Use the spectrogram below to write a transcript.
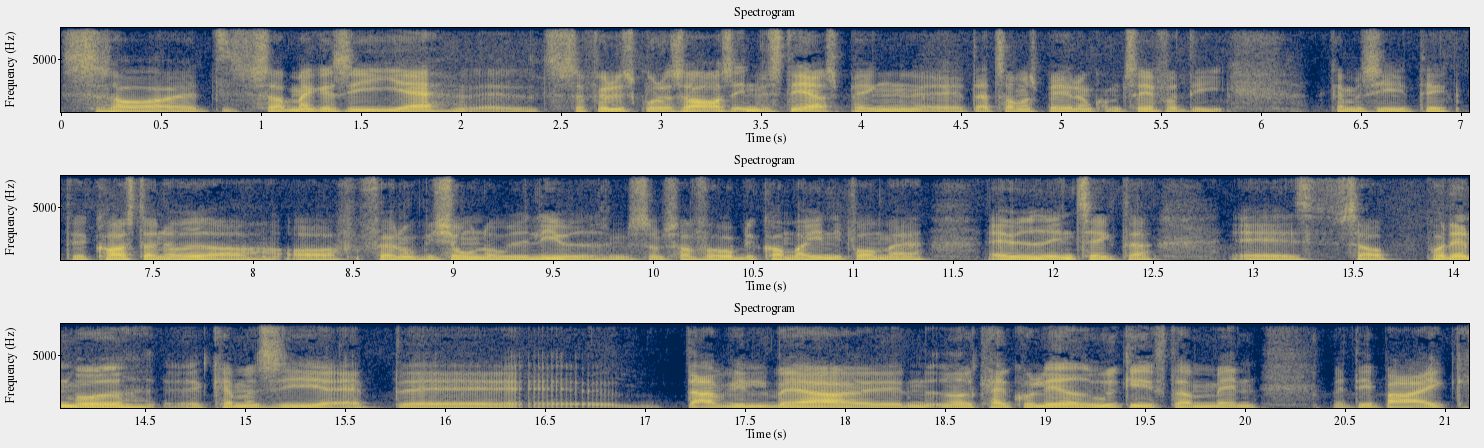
så, øh, så man kan sige, ja, øh, selvfølgelig skulle der så også investeres penge, øh, da Thomas Bælum kom til, fordi kan man sige, det, det koster noget at, at føre nogle visioner ud i livet, som, som så forhåbentlig kommer ind i form af, af øgede indtægter. Øh, så på den måde øh, kan man sige, at øh, der vil være øh, noget kalkuleret udgifter, men, men det er bare ikke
